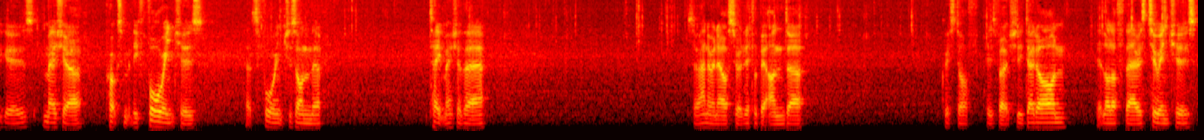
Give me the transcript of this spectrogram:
Figures measure approximately 4 inches. That's 4 inches on the tape measure there. So Anna and Elsa are a little bit under. Kristoff is virtually dead on. Little Olaf there is 2 inches.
